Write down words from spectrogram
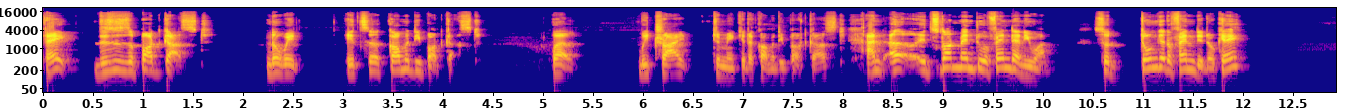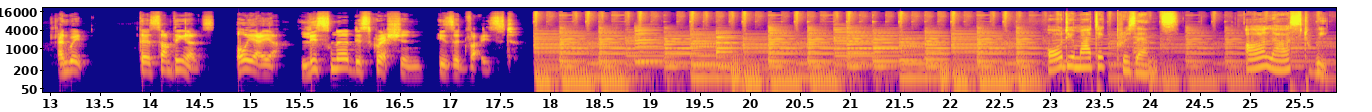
Hey, this is a podcast. No, wait, it's a comedy podcast. Well, we tried to make it a comedy podcast, and uh, it's not meant to offend anyone. So don't get offended, okay? And wait, there's something else. Oh, yeah, yeah. Listener discretion is advised. Audiomatic presents Our Last Week.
